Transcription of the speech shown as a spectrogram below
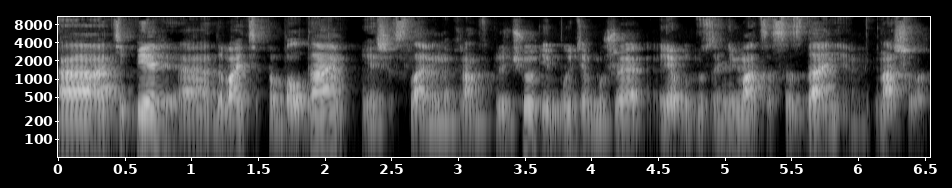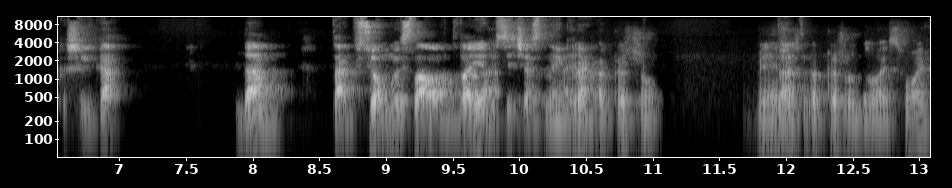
А, теперь а, давайте поболтаем. Я сейчас Славин экран включу и будем уже, я буду заниматься созданием нашего кошелька. Да? Так, все, мы, Слава, вдвоем сейчас на экране. Я покажу. Я да, сейчас ты... покажу, давай свой.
